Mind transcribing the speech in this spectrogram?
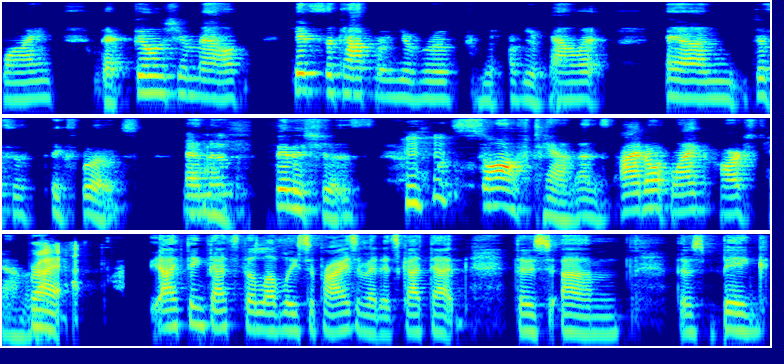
wine that fills your mouth, hits the top of your roof of your palate, and just explodes. And then finishes soft tannins. I don't like harsh tannins. right. I think that's the lovely surprise of it. It's got that those um those big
